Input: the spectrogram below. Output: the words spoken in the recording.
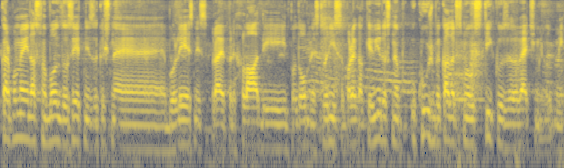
kar pomeni, da smo bolj dovzetni za kakšne bolezni, se pravi prehladi in podobne stvari, se pravi kakšne virusne okužbe, kadar smo v stiku z večjimi ljudmi.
